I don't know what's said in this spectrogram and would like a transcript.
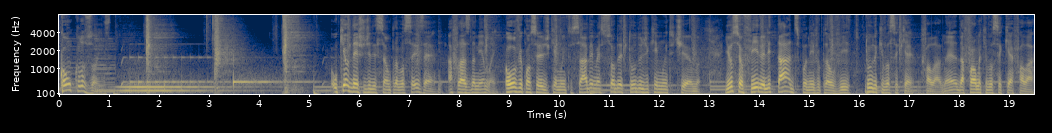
Conclusões. O que eu deixo de lição para vocês é a frase da minha mãe: Ouve o conselho de quem muito sabe, mas sobretudo de quem muito te ama. E o seu filho, ele está disponível para ouvir tudo que você quer falar, né? Da forma que você quer falar.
